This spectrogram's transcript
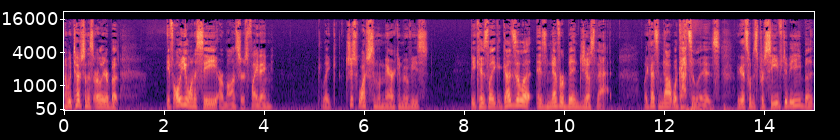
And we touched on this earlier, but if all you want to see are monsters fighting, like just watch some American movies. Because like Godzilla has never been just that. Like that's not what Godzilla is. Like that's what it's perceived to be, but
